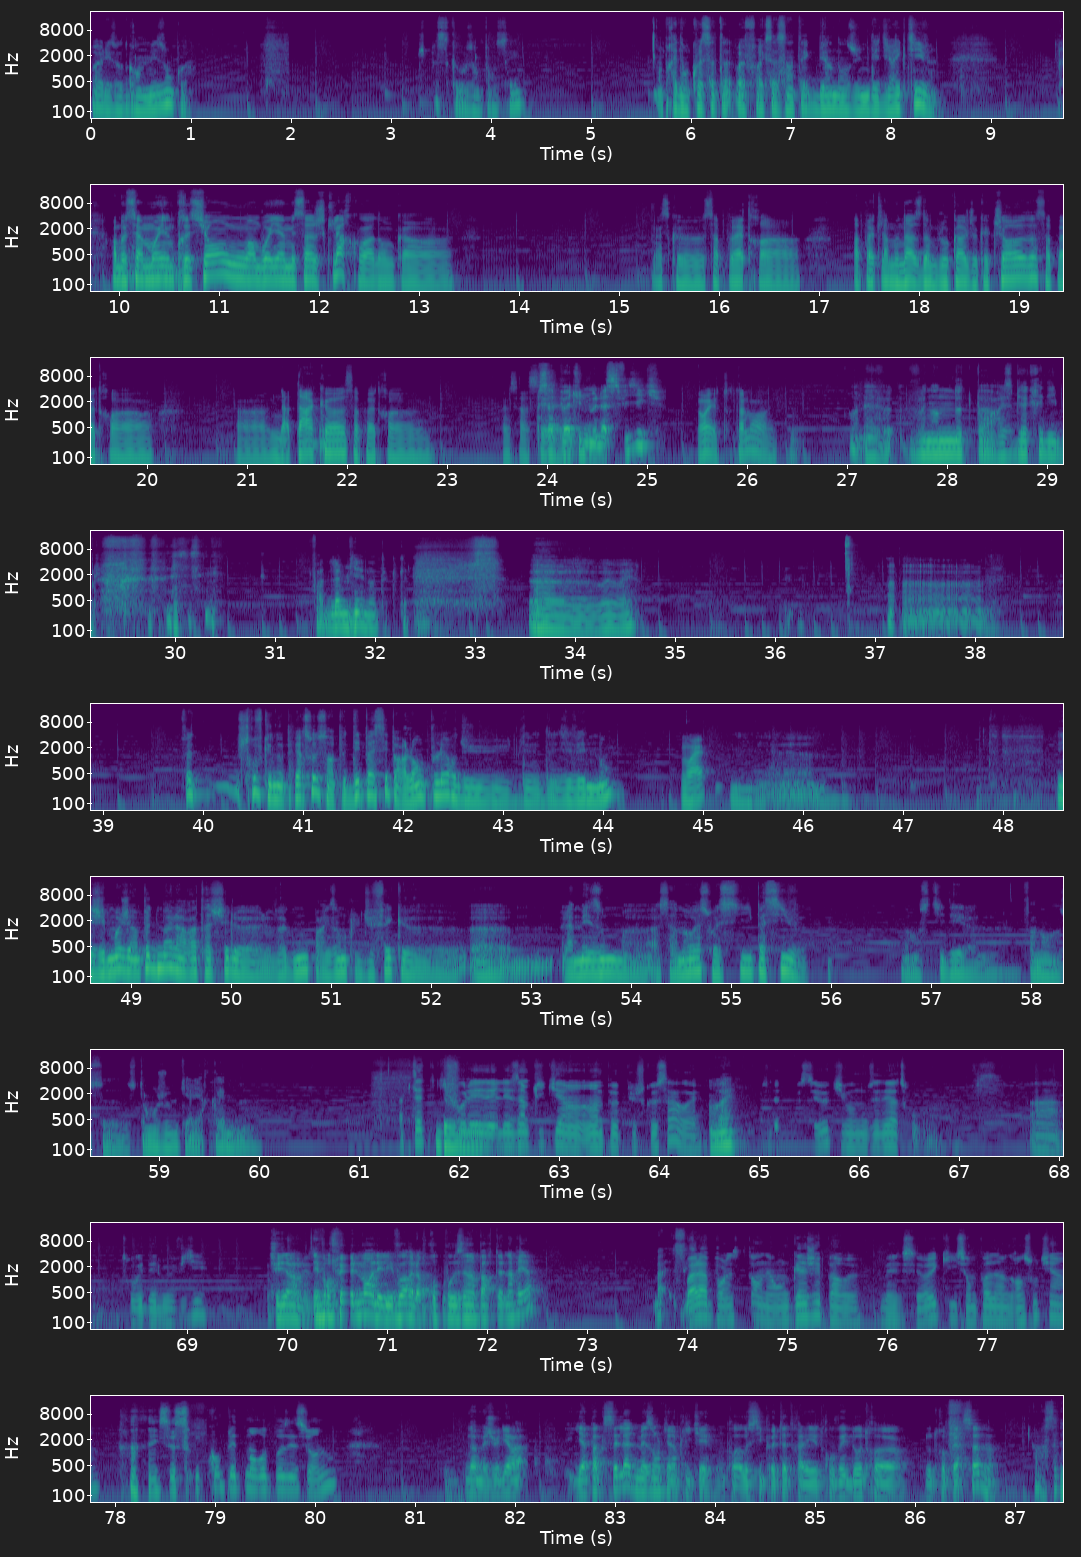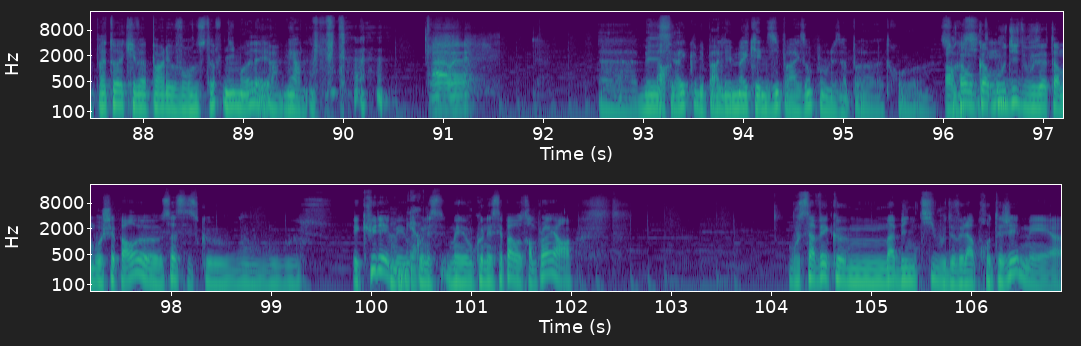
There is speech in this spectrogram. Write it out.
ouais, les autres grandes maisons. quoi. Je sais pas ce que vous en pensez. Après, dans quoi ça t- ouais, faudrait que ça s'intègre bien dans une des directives. Ah bah, c'est un moyen de pression ou envoyer un message clair, quoi, donc... euh, Est-ce que ça peut être... euh, Ça peut être la menace d'un blocage de quelque chose, ça peut être euh, euh, une attaque, ça peut être... euh, c'est assez- Ça peut être une menace physique. Ouais, totalement. ouais. Ouais, venant de notre part, reste bien crédible? enfin, de la mienne en tout cas. Euh, ouais, ouais. Euh, En fait, je trouve que nos persos sont un peu dépassés par l'ampleur du, de- des événements. Ouais. Euh, Et moi, j'ai un peu de mal à rattacher le, le wagon, par exemple, du fait que euh, la maison à Samoa soit si passive dans cette idée, enfin dans ce, cet enjeu qui a l'air quand même. Ah, Peut-être qu'il faut les, les impliquer un, un peu plus que ça, ouais. Ouais. C'est eux qui vont nous aider à, trou- à trouver des leviers. Tu veux dire, éventuellement aller les voir et leur proposer un partenariat? Bah, c'est- Voilà, pour l'instant, on est engagé par eux. Mais c'est vrai qu'ils sont pas d'un grand soutien. hein. Ils se sont complètement reposés sur nous. Non, mais je veux dire, il n'y a pas que celle-là de maison qui est impliquée. On pourrait aussi peut-être aller trouver d'autres euh, d'autres personnes. Alors, c'est pas toi qui va parler au Vronstoff, ni moi d'ailleurs, merde. Putain. Ah ouais. Euh, mais Alors- c'est vrai que les, par les Mackenzie, par exemple, on les a pas trop. Alors quand, vous dites vous êtes embauché par eux, ça c'est ce que vous spéculez, Ah, mais, vous connaissez, mais vous connaissez pas votre employeur. Vous savez que Mabinti, vous devez la protéger, mais euh,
